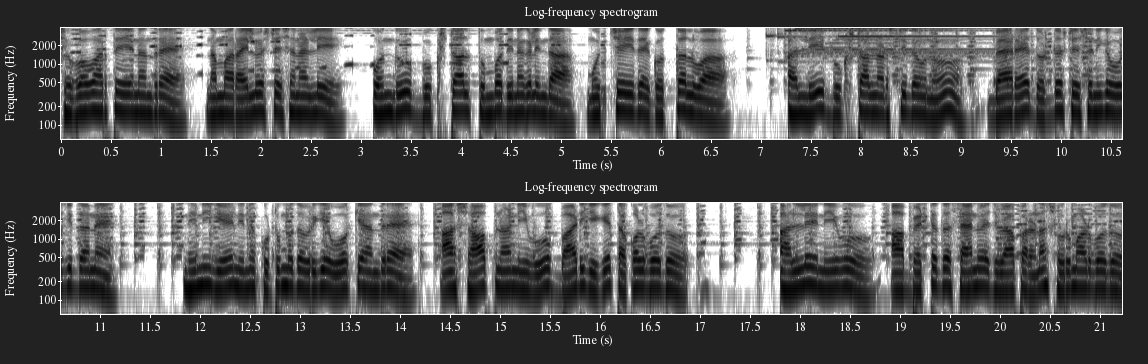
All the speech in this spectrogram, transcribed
ಶುಭವಾರ್ತೆ ಏನಂದರೆ ನಮ್ಮ ರೈಲ್ವೆ ಸ್ಟೇಷನಲ್ಲಿ ಒಂದು ಬುಕ್ ಸ್ಟಾಲ್ ತುಂಬ ದಿನಗಳಿಂದ ಮುಚ್ಚೆ ಇದೆ, ಗೊತ್ತಲ್ವಾ? ಅಲ್ಲಿ ಬುಕ್ ಸ್ಟಾಲ್ ನಡೆಸ್ತಿದ್ದವನು ಬೇರೆ ದೊಡ್ಡ ಸ್ಟೇಷನಿಗೆ ಹೋಗಿದ್ದಾನೆ. ನಿನಗೆ ನಿನ್ನ ಕುಟುಂಬದವರಿಗೆ ಓಕೆ ಅಂದರೆ ಆ ಶಾಪ್ನ ನೀವು ಬಾಡಿಗೆಗೆ ತಗೊಳ್ಬೋದು ಅಲ್ಲೇ ನೀವು ಆ ಬೆಟ್ಟದ ಸ್ಯಾಂಡ್ವಿಚ್ ವ್ಯಾಪಾರನ ಶುರು ಮಾಡ್ಬೋದು.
